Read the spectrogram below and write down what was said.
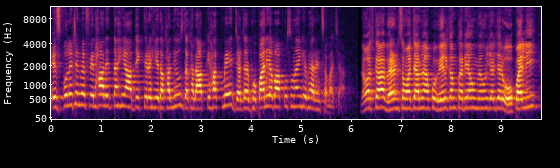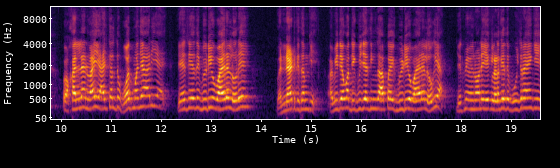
इस बुलेटिन में फ़िलहाल इतना ही। आप देखते रहिए दखल न्यूज़। दखल आपके हक में। जर्जर भोपाली अब आपको सुनाएँगे भैरन समाचार। नमस्कार भैरन समाचार में आपको वेलकम कर रहा हूँ। मैं हूँ जर्जर भोपाली। और कल्याण भाई, आजकल तो बहुत मज़ा आ रही है। ऐसे ऐसे वीडियो वायरल हो रहे हैं, भन्नाट किस्म के। अभी देखो, दिग्विजय सिंह साहब का एक वीडियो वायरल हो गया, जिसमें उन्होंने एक लड़के से पूछ रहे हैं कि,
